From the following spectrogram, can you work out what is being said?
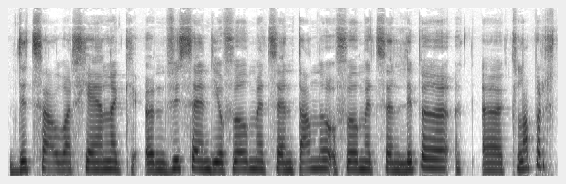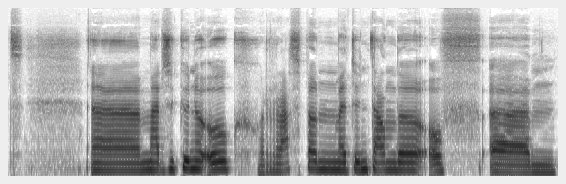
dit zal waarschijnlijk een vis zijn die ofwel met zijn tanden ofwel met zijn lippen uh, klappert. Uh, maar ze kunnen ook raspen met hun tanden of um,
